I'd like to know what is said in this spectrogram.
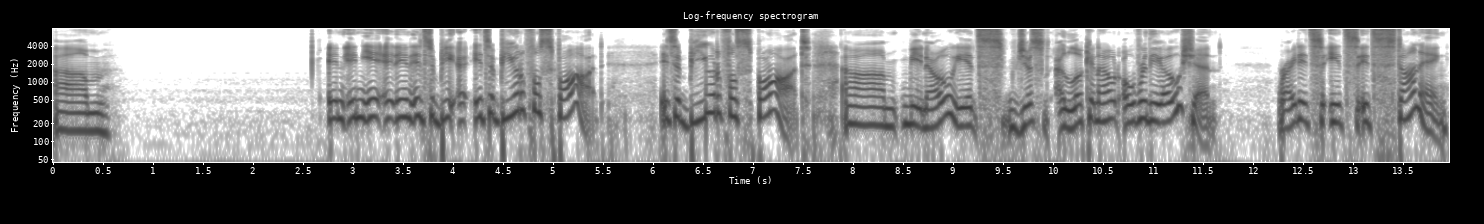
Um, and, and, and it's a it's a beautiful spot. It's a beautiful spot. Um, you know, it's just looking out over the ocean, right? It's it's it's stunning.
